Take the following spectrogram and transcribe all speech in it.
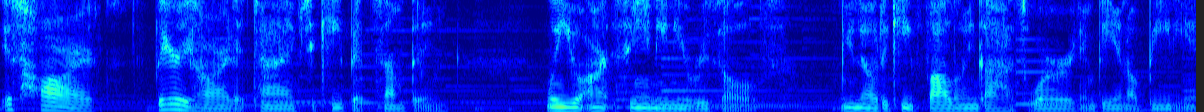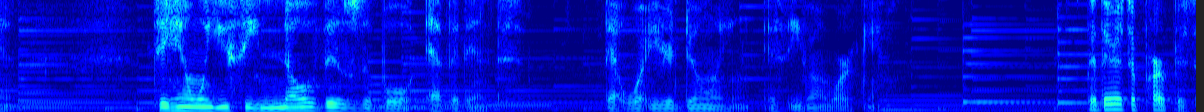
It's hard, very hard at times to keep at something when you aren't seeing any results. You know, to keep following God's word and being obedient to Him when you see no visible evidence that what you're doing is even working. But there's a purpose,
